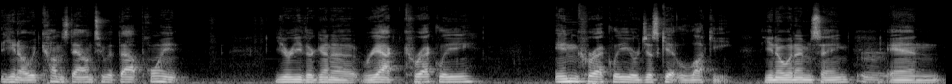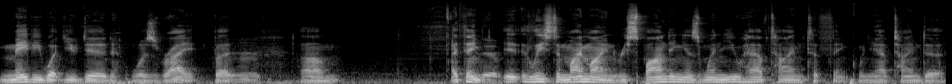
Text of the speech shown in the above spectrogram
you know, it comes down to at that point, you're either going to react correctly, incorrectly, or just get lucky. You know what I'm saying? Mm. And maybe what you did was right. But Mhm. Um, I think, Yeah. i at least in my mind, responding is when you have time to think, when you have time to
